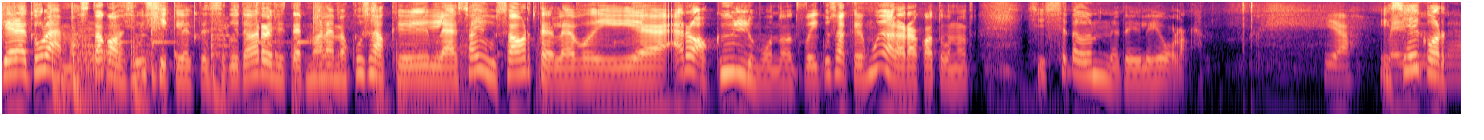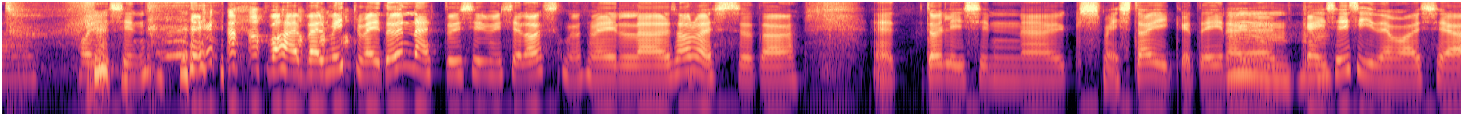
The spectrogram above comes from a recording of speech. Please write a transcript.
tere tulemast tagasi ussikeeltesse, kui te arvasite, et me oleme kusagil Saju saartele või ära külmunud või kusagile mujale ära kadunud, siis seda õnne teil ei ole. ja, ja seekord äh, oli siin vahepeal mitmeid õnnetusi, mis ei lasknud meil äh, salvestada. et oli siin äh, üks meist haige, teine mm -hmm. käis esinemas ja,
